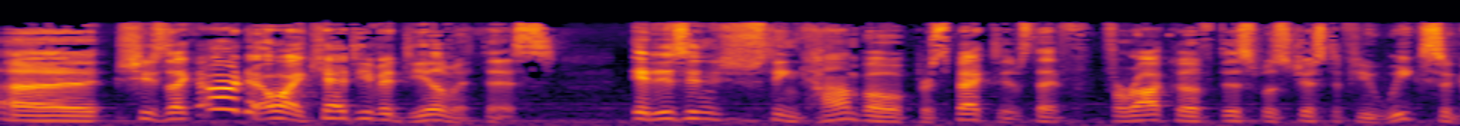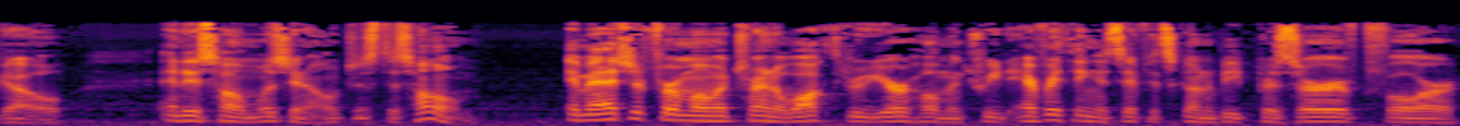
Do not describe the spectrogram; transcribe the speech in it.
uh, she's like, "Oh no, I can't even deal with this." It is an interesting combo of perspectives that for Rockhoof, this was just a few weeks ago, and his home was, you know, just his home. Imagine for a moment trying to walk through your home and treat everything as if it's going to be preserved for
